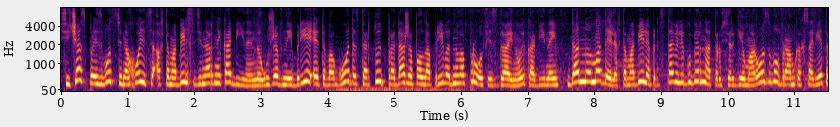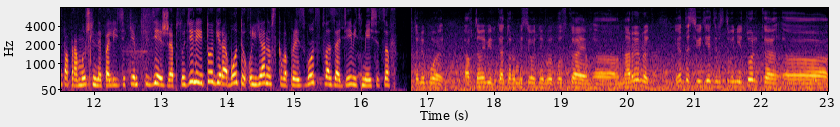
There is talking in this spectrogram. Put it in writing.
Сейчас в производстве находится автомобиль с одинарной кабиной, но уже в ноябре этого года стартует продажа полноприводного профи с двойной кабиной. Данную модель автомобиля представили губернатору Сергею Морозову в рамках Совета по промышленной политике. Здесь же обсудили итоги работы ульяновского производства за 9 месяцев. Любой автомобиль, который мы сегодня выпускаем э, на рынок, это свидетельство не только э,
